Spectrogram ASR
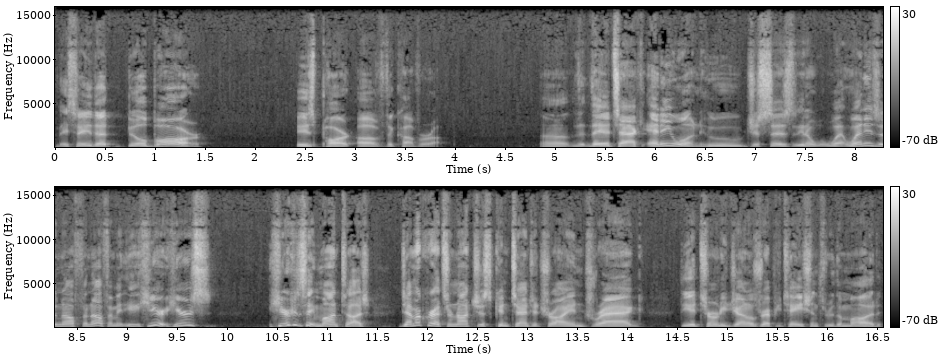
They say that Bill Barr is part of the cover up. Uh, they attack anyone who just says, you know, when, when is enough enough? I mean, here, here's here's a montage. Democrats are not just content to try and drag the attorney general's reputation through the mud.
